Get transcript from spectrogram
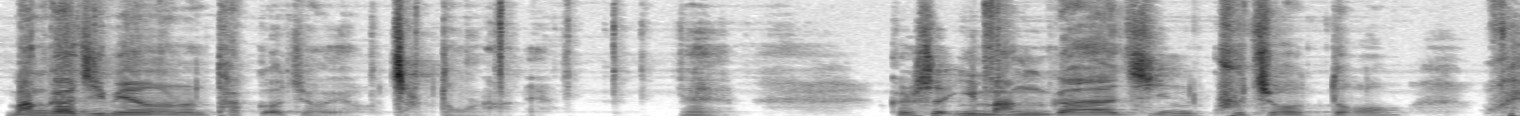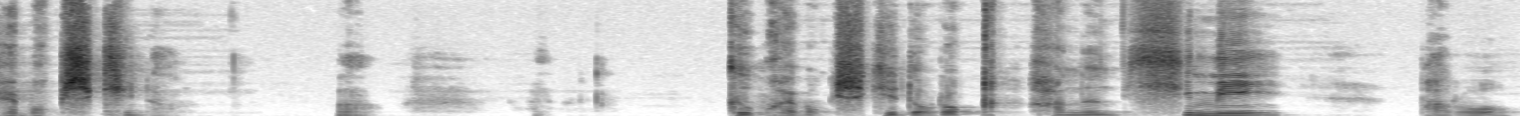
망가지면은 다 꺼져요. 작동을 안 해요. 네. 그래서 이 망가진 구조도 회복시키는 어, 그 회복시키도록 하는 힘이 바로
